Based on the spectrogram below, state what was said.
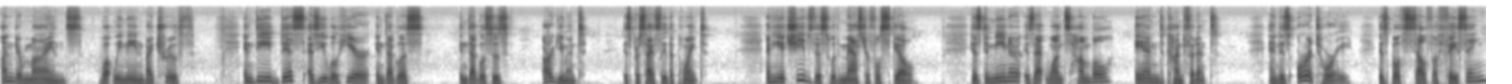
undermines what we mean by truth. Indeed, this, as you will hear in Douglass in Douglass's argument, is precisely the point. And he achieves this with masterful skill. His demeanor is at once humble and confident and his oratory is both self effacing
